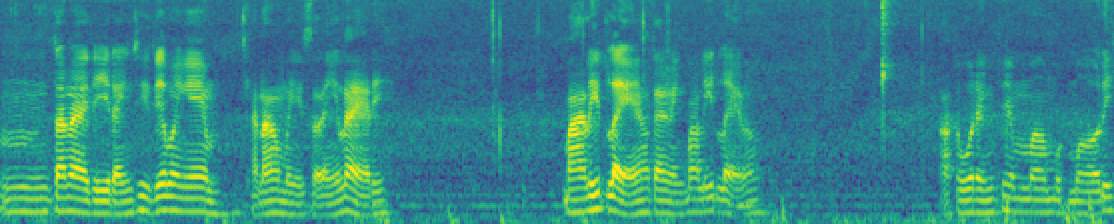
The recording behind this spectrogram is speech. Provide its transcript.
Ừ, tay này thì đánh gì tiếp anh em. Khả năng mình sẽ đánh lẻ đi. 3 lít lẻ tay đánh 3 lít lẻ thôi. À thôi đánh thêm ờ, một mờ đi.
